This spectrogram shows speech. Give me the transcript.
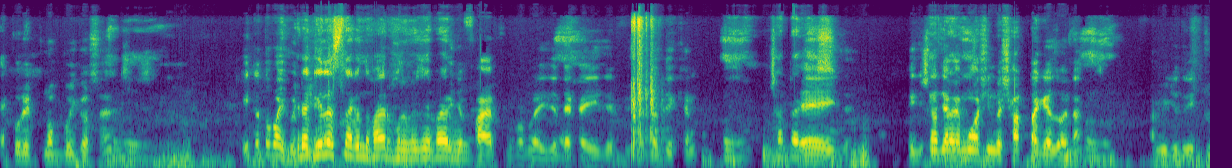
একুরেট নব্বই গছ হ্যাঁ। এটা তো ভাই এটা গেলেস না কিন্তু ফায়ার প্রুফ এই যে ফায়ার যে ফায়ার প্রুফ আমরা এই যে দেখাই এই যে বিষয়টা দেখেন। এই যে এই যে এই জায়গায় মহাসিন ভাই ষাটটা গেজ হয় না? আমি যদি একটু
